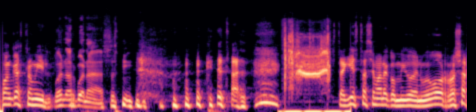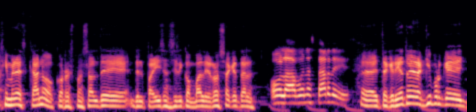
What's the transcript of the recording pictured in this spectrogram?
Juan Castromil. Buenas, buenas. ¿Qué tal? Está aquí esta semana conmigo de nuevo Rosa Jiménez Cano, corresponsal de- del país en Silicon Valley. Rosa, ¿qué tal? Hola, buenas tardes. Eh, te quería traer aquí porque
